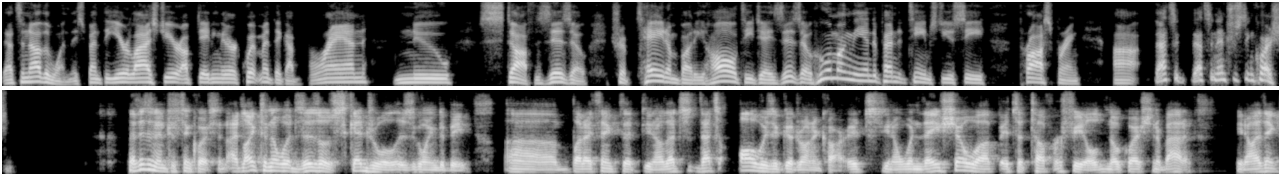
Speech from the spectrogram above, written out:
That's another one. They spent the year last year updating their equipment. They got brand new stuff. Zizzo, Tripp Tatum, Buddy Hull, TJ Zizzo. Who among the independent teams do you see prospering? Uh, that's a that's an interesting question. That is an interesting question. I'd like to know what Zizzo's schedule is going to be, uh, but I think that you know that's that's always a good running car. It's you know when they show up, it's a tougher field, no question about it. You know, I think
